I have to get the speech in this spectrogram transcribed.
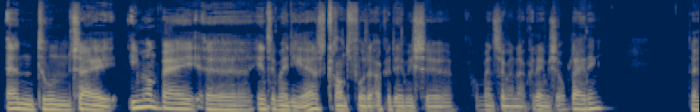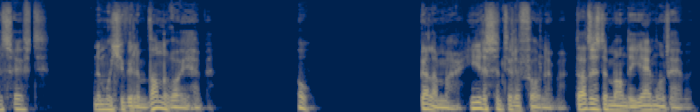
En toen zei iemand bij eh intermediair, krant voor de academische, voor mensen met een academische opleiding, tijdschrift, dan moet je Willem Wanrooy hebben. Oh, bel hem maar. Hier is zijn telefoonnummer. Dat is de man die jij moet hebben.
